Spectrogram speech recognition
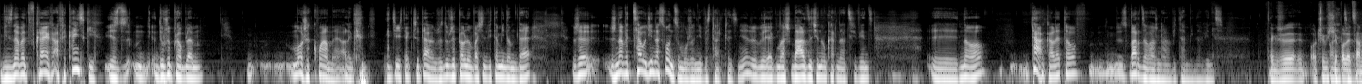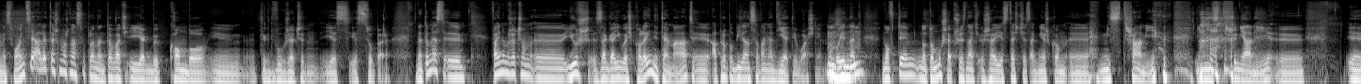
więc nawet w krajach afrykańskich jest duży problem może kłamę, ale gdzieś tak czytałem, że duży problem właśnie z witaminą D, że, że nawet cały dzień na słońcu może nie wystarczyć, nie? Żeby jak masz bardzo ciemną karnację, więc yy, no tak, ale to jest bardzo ważna witamina, więc Także oczywiście Polecam. polecamy słońce, ale też można suplementować i jakby kombo y, tych dwóch rzeczy jest, jest super. Natomiast y, fajną rzeczą y, już zagaiłeś kolejny temat a propos bilansowania diety właśnie. No bo mm-hmm. jednak no w tym, no to muszę przyznać, że jesteście z Agnieszką mistrzami i mistrzyniami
